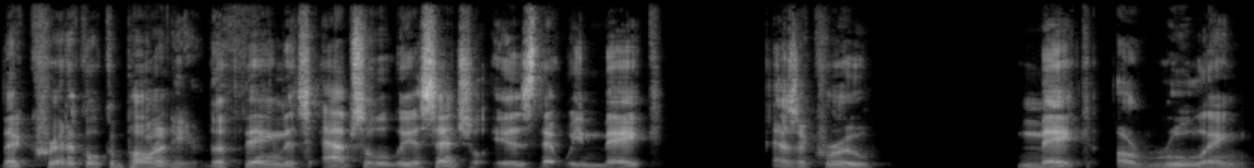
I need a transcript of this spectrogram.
The critical component here, the thing that's absolutely essential is that we make, as a crew, make a ruling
